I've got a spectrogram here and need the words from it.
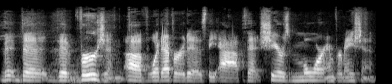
the, the, the version of whatever it is, the app that shares more information.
